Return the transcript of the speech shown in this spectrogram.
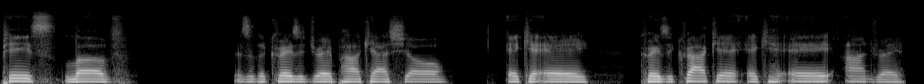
Peace, love. This is the Crazy Dre podcast show, aka Crazy Crockett, aka Andre.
